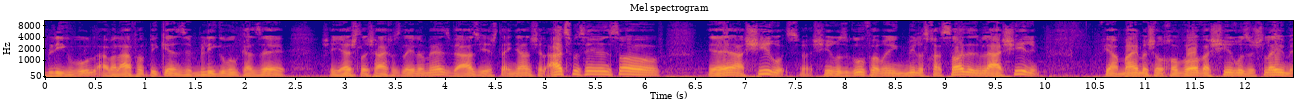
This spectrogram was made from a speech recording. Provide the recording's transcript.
בלי גבול, אבל אף על פי כן זה בלי גבול כזה שיש לו שייכוס לילומס, ואז יש את העניין של עצמוס עיר אינסוף, השירוס, השירוס גוף אומרים גמילוס חסודת לעשירים, לפי המיימר של חובו והשירוס זה שלמה.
